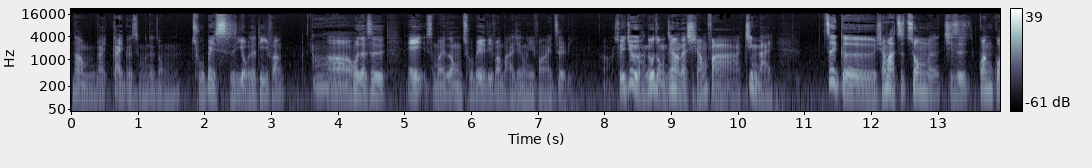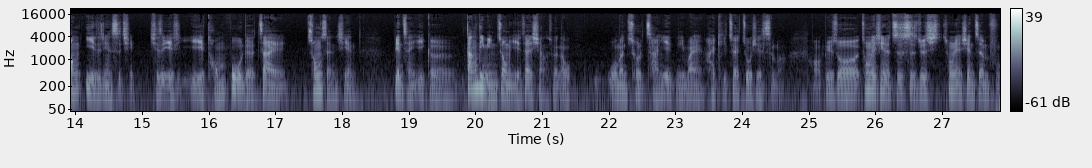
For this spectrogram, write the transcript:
那我们来盖个什么那种储备石油的地方、哦、啊，或者是哎什么那种储备的地方，把一些东西放在这里啊。所以就有很多种这样的想法进来，这个想法之中呢，其实观光业这件事情，其实也是也同步的在冲绳县变成一个当地民众也在想说，那我我们除了产业以外，还可以再做些什么？哦，比如说冲绳县的知识，就是冲绳县政府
